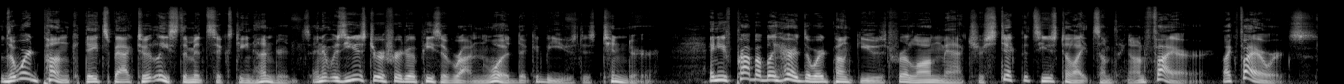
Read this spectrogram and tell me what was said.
The word punk dates back to at least the mid 1600s, and it was used to refer to a piece of rotten wood that could be used as tinder. And you've probably heard the word punk used for a long match or stick that's used to light something on fire, like fireworks,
